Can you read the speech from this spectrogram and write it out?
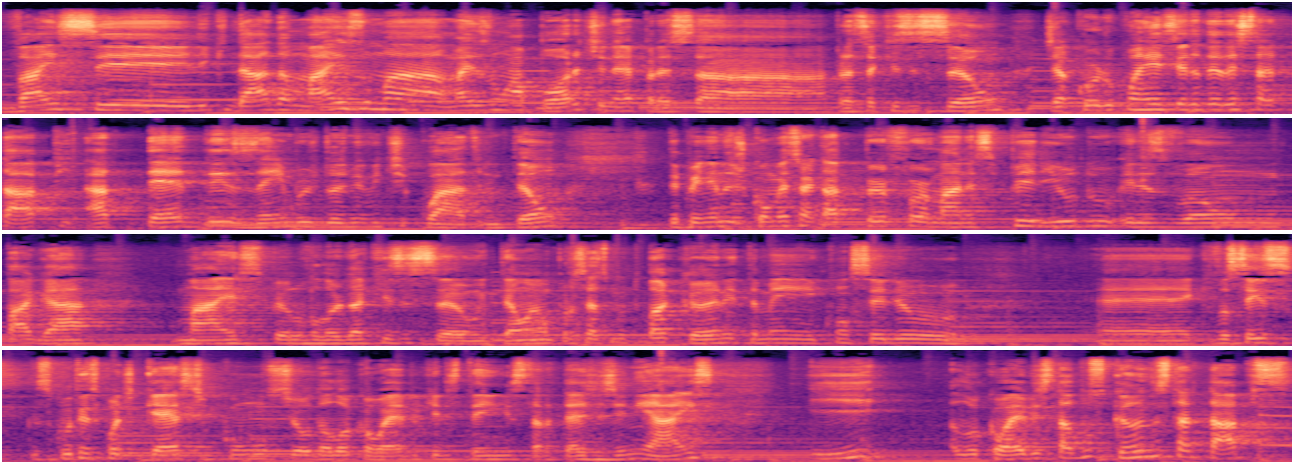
vai ser liquidada mais uma mais um aporte, né, para essa para essa aquisição de acordo com a receita da startup até dezembro de 2024. Então, dependendo de como a startup performar nesse período, eles vão pagar mais pelo valor da aquisição. Então é um processo muito bacana e também conselho é, que vocês escutem esse podcast com o CEO da Local Web, que eles têm estratégias geniais e a Local Web está buscando startups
